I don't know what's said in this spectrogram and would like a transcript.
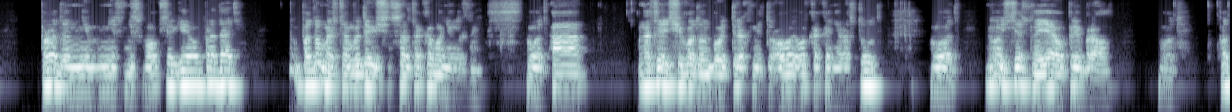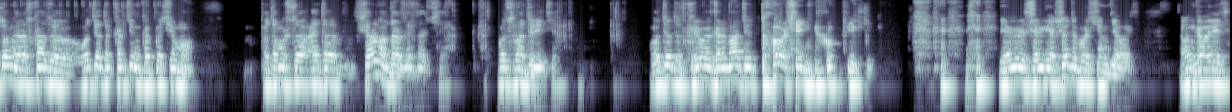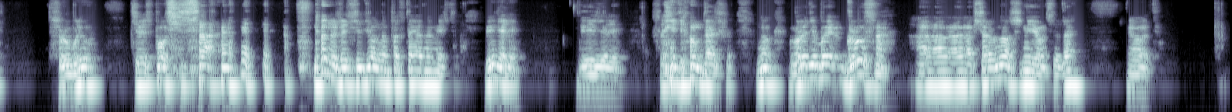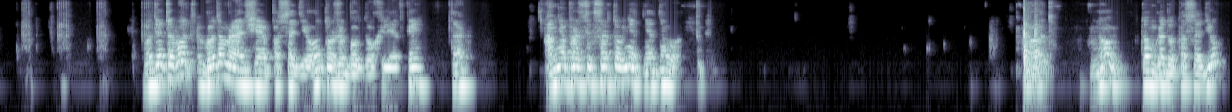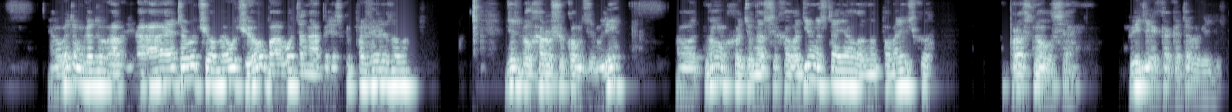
Продан не, не, не смог Сергей его продать. Ну, подумаешь, там выдающие сорта кому не нужны. Вот. А на следующий год он будет трехметровый, вот как они растут. Вот. Ну, естественно, я его прибрал. Вот. Потом я рассказываю, вот эта картинка почему? Потому что это все равно должны знать все. Вот смотрите. Вот этот кривой горбатый тоже не купили. Я говорю, Сергей, что ты будешь с ним делать? Он говорит, срублю через полчаса. Он уже сидел на постоянном месте. Видели? Видели. Идем дальше. Ну, вроде бы грустно, а, а, а все равно смеемся, да? Вот. Вот это вот годом раньше я посадил. Он тоже был двухлеткой. Так. А у меня простых сортов нет ни одного. Вот. Ну, в том году посадил. А в этом году, а, а это учеба, учеба, а вот она обрезка по железову. Здесь был хороший ком земли. Вот, ну, хоть у нас и холодина стояла, но помаленечку проснулся. Видели, как это выглядит?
